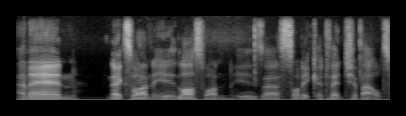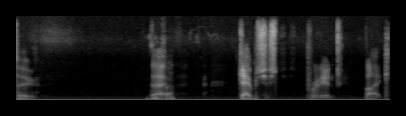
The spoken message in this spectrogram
And then next one, last one is uh, Sonic Adventure Battle Two. That Okay. game was just brilliant. Like,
